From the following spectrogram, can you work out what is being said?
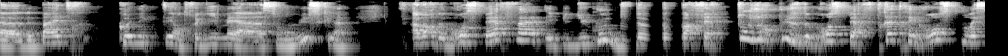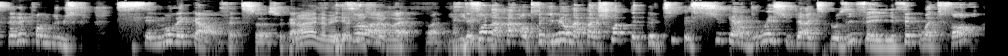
euh, ne pas être connecté, entre guillemets, à son muscle avoir de grosses perfs et puis du coup devoir faire toujours plus de grosses perfs très très grosses pour espérer prendre du muscle. C'est le mauvais cas en fait ce, cas-là. Ouais, des, fois, des fois on n'a pas entre guillemets on n'a pas le choix peut-être que le type est super doué, super explosif et il est fait pour être fort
